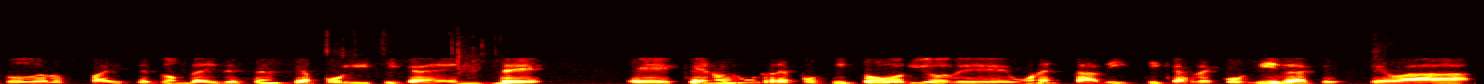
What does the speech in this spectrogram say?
todos los países donde hay decencia política, de, eh, que no es un repositorio de una estadística recogida que, se va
